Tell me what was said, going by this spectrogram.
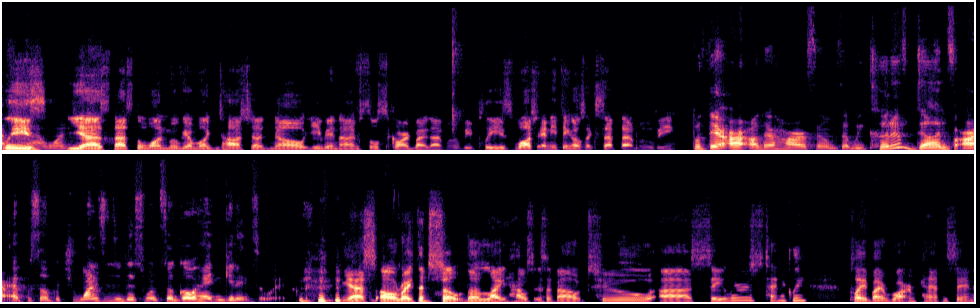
please. That yes, that's the one movie I'm like, Tasha, no, even I'm still scarred by that movie. Please watch anything else except that movie. But there are other horror films that we could have done for our episode, but you wanted to do this one, so go ahead and get into it. yes. All right then. So The Lighthouse is about two uh, sailors, technically, played by Robert Pattinson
